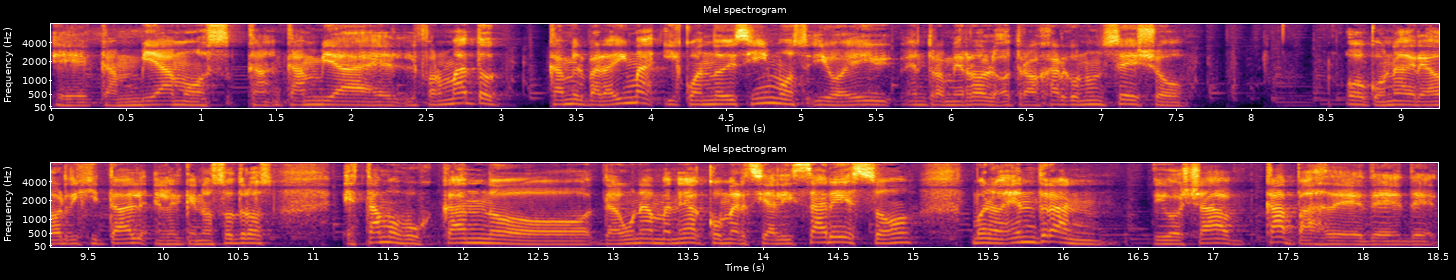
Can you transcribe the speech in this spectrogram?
eh, cambiamos, ca- cambia el formato, cambia el paradigma y cuando decidimos, digo, ahí entro a mi rol o trabajar con un sello o con un agregador digital en el que nosotros estamos buscando de alguna manera comercializar eso, bueno, entran, digo, ya capas de, de- de-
